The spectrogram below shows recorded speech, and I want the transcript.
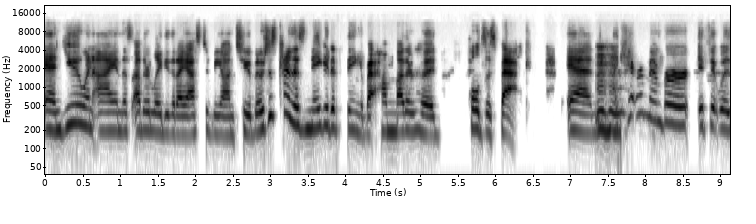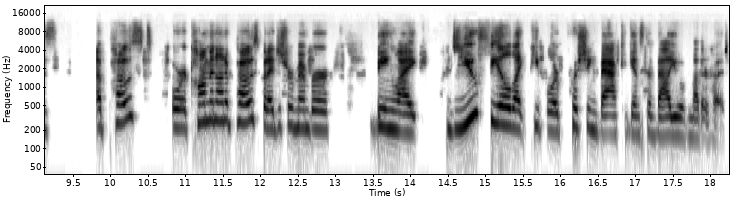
and you and i and this other lady that i asked to be on too but it was just kind of this negative thing about how motherhood holds us back and mm-hmm. i can't remember if it was a post or a comment on a post, but I just remember being like, do you feel like people are pushing back against the value of motherhood?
